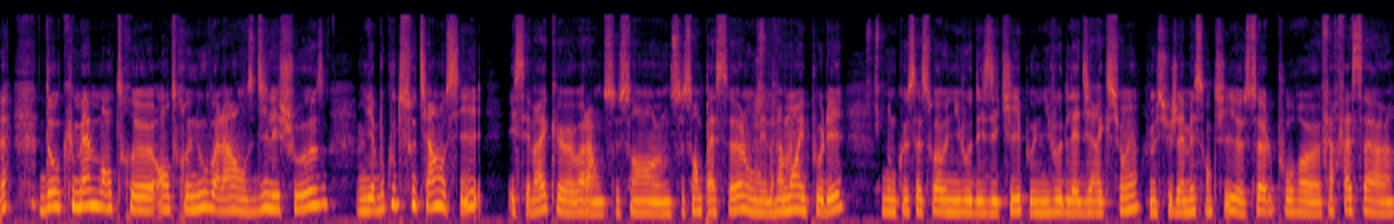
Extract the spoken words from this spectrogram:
Donc même entre, nous, voilà, on se dit les choses. Il y a beaucoup de soutien aussi. Et c'est vrai que voilà, on se sent, on se sent pas seul, on est vraiment épaulé. Donc que ce soit au niveau des équipes, au niveau de la direction, je me suis jamais sentie seule pour faire face à,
